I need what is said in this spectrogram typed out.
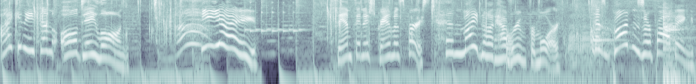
I can eat them all day long. Yay! Sam finished Grandma's first and might not have room for more. His buttons are popping!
